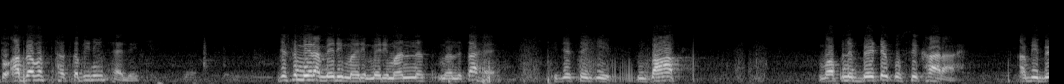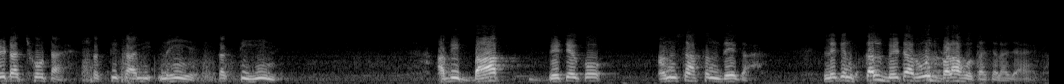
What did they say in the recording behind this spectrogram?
तो अव्यवस्था कभी नहीं फैलेगी। जैसे मेरा मेरी मेरी, मेरी मान्यता है कि जैसे कि बाप वो अपने बेटे को सिखा रहा है। अभी बेटा छोटा है शक्तिशाली नहीं है शक्तिहीन है। अभी बाप बेटे को अनुशासन देगा। लेकिन कल बेटा रोज बड़ा होता चला जाएगा।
